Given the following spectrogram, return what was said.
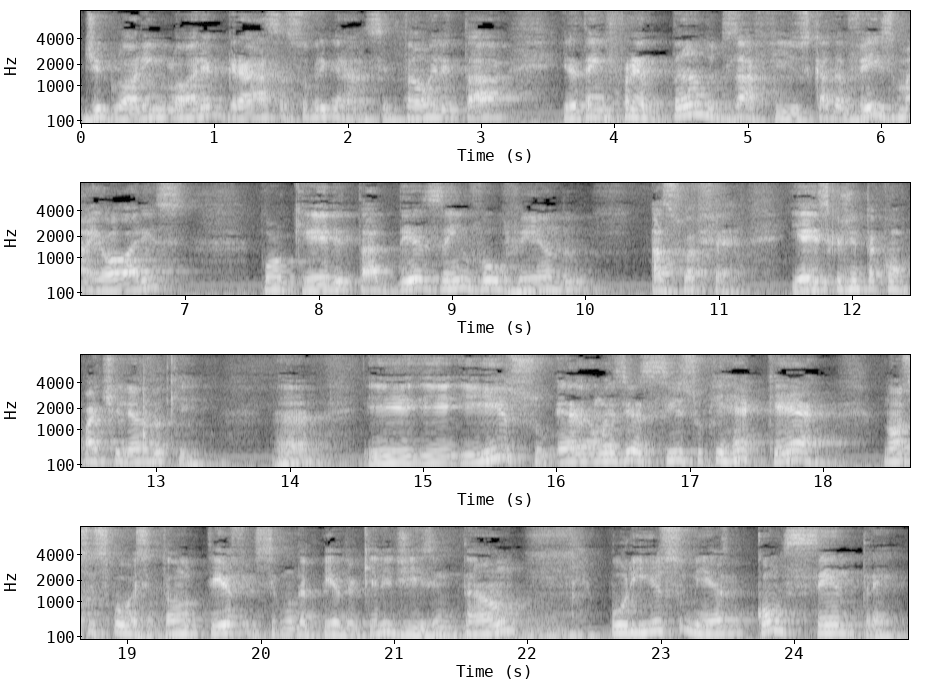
de glória em glória, graça sobre graça. Então ele está ele tá enfrentando desafios cada vez maiores, porque ele está desenvolvendo a sua fé. E é isso que a gente está compartilhando aqui. Né? E, e, e, isso é um exercício que requer nosso esforço. Então, no texto de 2 Pedro que ele diz: então, por isso mesmo, concentrem.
